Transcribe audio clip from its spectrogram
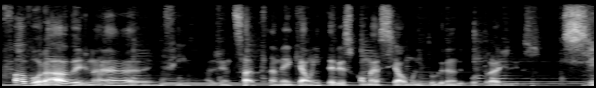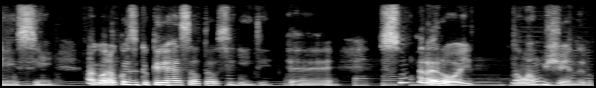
favoráveis, né? Enfim, a gente sabe também que há um interesse comercial muito grande por trás disso. Sim, sim. Agora, uma coisa que eu queria ressaltar é o seguinte: é... super-herói não é um gênero.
